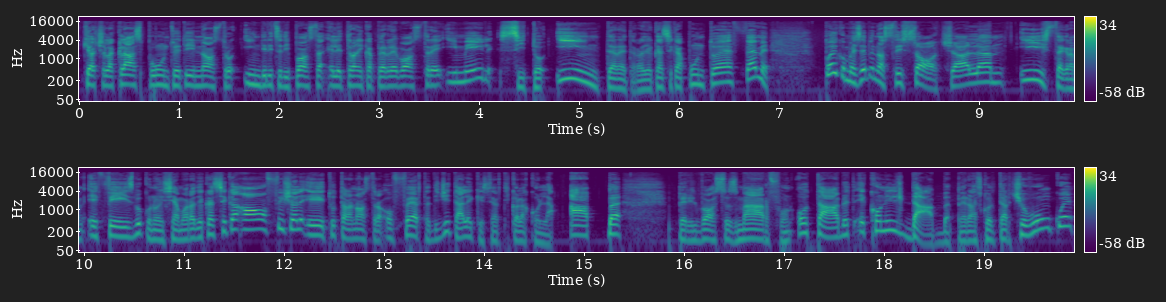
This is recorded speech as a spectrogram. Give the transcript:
chiocciolaclass.it il nostro indirizzo di posta elettronica per le vostre email, sito internet radioclassica.fm poi come sempre i nostri social, Instagram e Facebook, noi siamo Radio Classica Official e tutta la nostra offerta digitale che si articola con la app per il vostro smartphone o tablet e con il DAB per ascoltarci ovunque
